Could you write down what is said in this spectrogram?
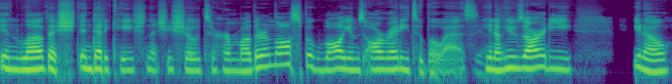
and love that she, and dedication that she showed to her mother-in-law spoke volumes already to Boaz. Yeah. You know, he was already, you know,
